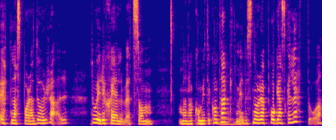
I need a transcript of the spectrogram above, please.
öppnas bara dörrar. Då är det självet som man har kommit i kontakt med. Det snurrar på ganska lätt då.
